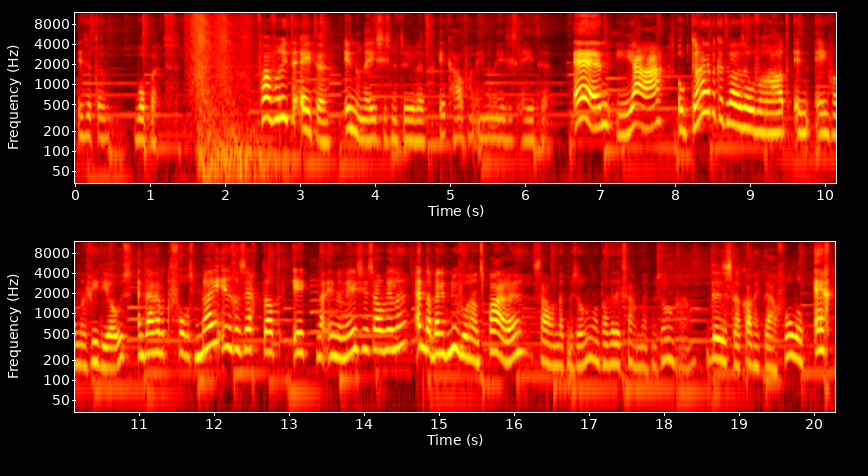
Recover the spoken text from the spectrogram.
is het een Whopper. Favoriete eten? Indonesisch natuurlijk. Ik hou van Indonesisch eten. En ja, ook daar heb ik het wel eens over gehad in een van mijn video's. En daar heb ik volgens mij in gezegd dat ik naar Indonesië zou willen. En daar ben ik nu voor aan het sparen, samen met mijn zoon, want dan wil ik samen met mijn zoon gaan. Dus dan kan ik daar volop echt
